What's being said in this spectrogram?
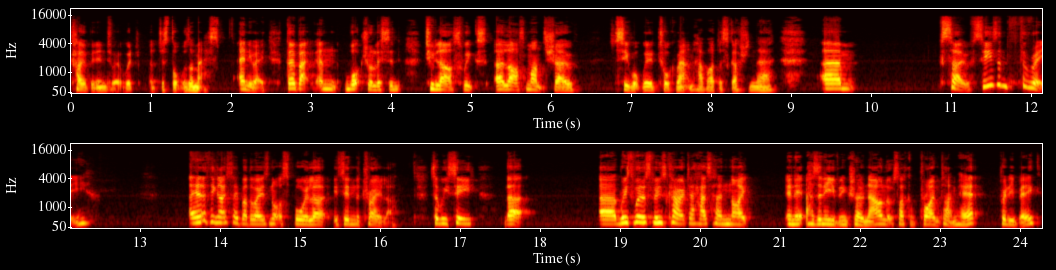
COVID into it, which I just thought was a mess. Anyway, go back and watch or listen to last week's uh, last month's show to see what we are talking about and have our discussion there. Um, so season three. Anything I say, by the way, is not a spoiler. It's in the trailer. So we see that uh, Reese Witherspoon's character has her night in it, has an evening show now. Looks like a primetime hit, pretty big.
